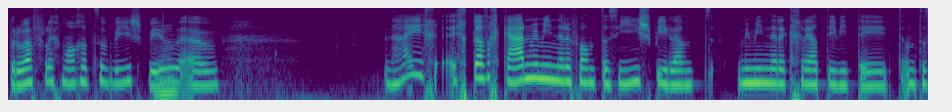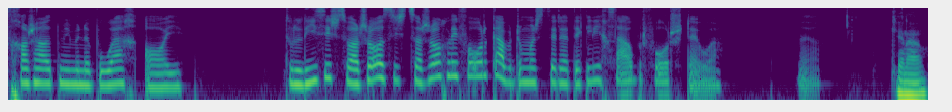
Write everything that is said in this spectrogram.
beruflich mache zum Beispiel. Mhm. Ähm, Nein, ich, ich tue einfach gerne mit meiner Fantasie spielen und mit meiner Kreativität. Und das kannst du halt mit einem Buch an. Du liest zwar schon, es ist zwar schon ein bisschen vorgegeben, aber du musst dir ja dann gleich selber vorstellen. Ja. Genau.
